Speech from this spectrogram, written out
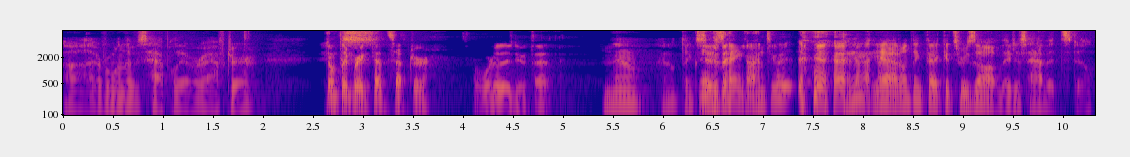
uh, everyone lives happily ever after. Don't they break that scepter? Or what do they do with that? No, I don't think so. They just hang on to it. I think- yeah, I don't think that gets resolved. They just have it still.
